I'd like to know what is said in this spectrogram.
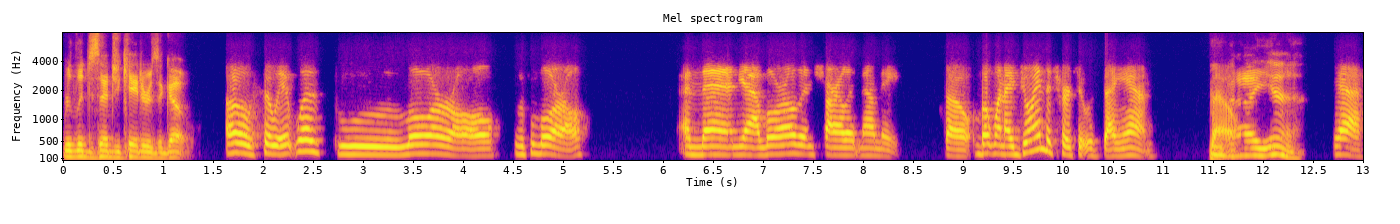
religious educators ago? Oh, so it was Laurel. It was Laurel. And then, yeah, Laurel, then Charlotte, now Nate. So, but when I joined the church, it was Diane. So, uh, yeah. Yeah.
